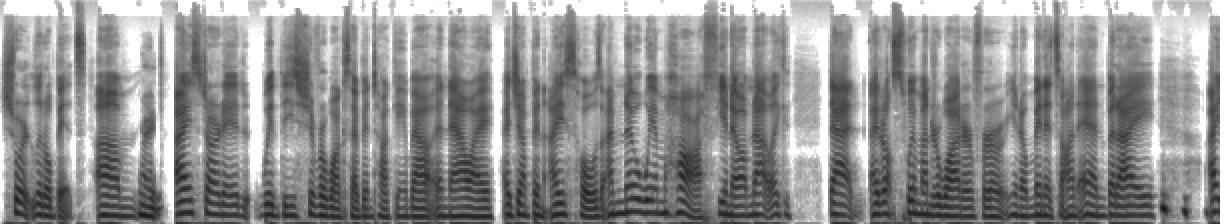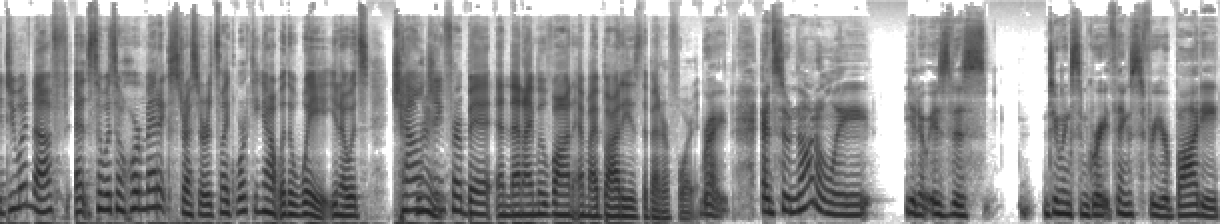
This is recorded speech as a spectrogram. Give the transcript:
short little bits. Um, right. I started with these shiver walks I've been talking about, and now I, I jump in ice holes. I'm no Wim Hof, you know, I'm not like that I don't swim underwater for, you know, minutes on end, but I I do enough so it's a hormetic stressor. It's like working out with a weight. You know, it's challenging right. for a bit and then I move on and my body is the better for it. Right. And so not only you know, is this doing some great things for your body.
